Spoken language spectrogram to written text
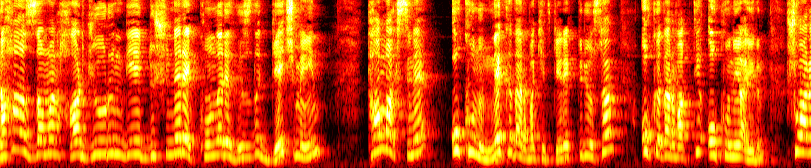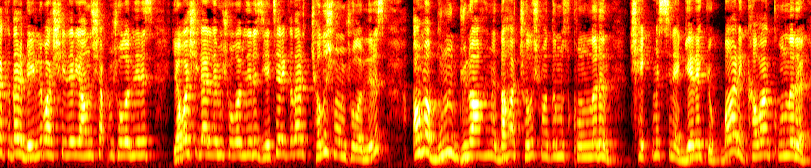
daha az zaman harcıyorum diye düşünerek konuları hızlı geçmeyin. Tam aksine o konu ne kadar vakit gerektiriyorsa o kadar vakti o konuya ayırın. Şu ana kadar belli başlı şeyleri yanlış yapmış olabiliriz. Yavaş ilerlemiş olabiliriz. Yeteri kadar çalışmamış olabiliriz. Ama bunun günahını daha çalışmadığımız konuların çekmesine gerek yok. Bari kalan konuları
